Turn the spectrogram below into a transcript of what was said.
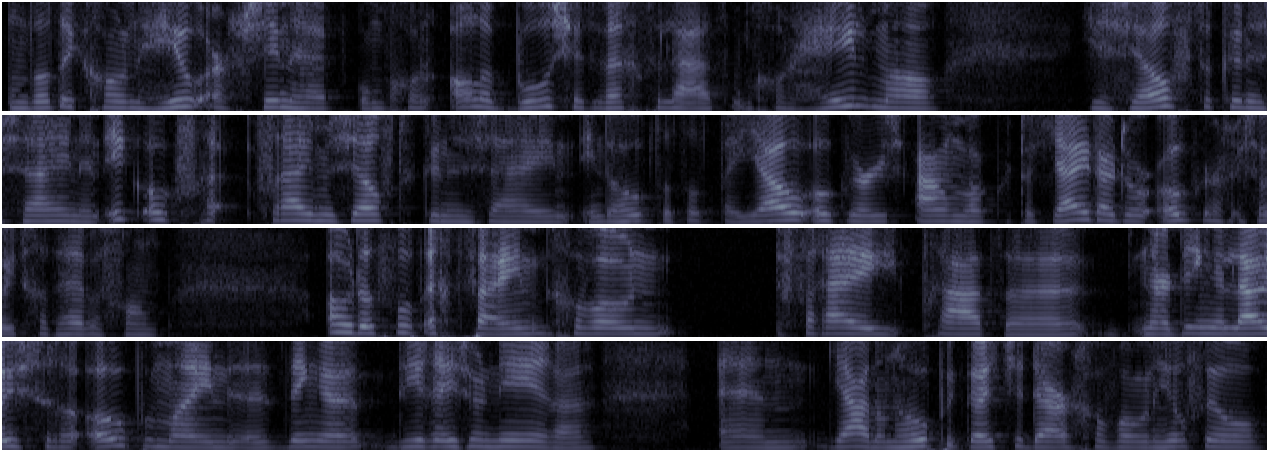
omdat ik gewoon heel erg zin heb om gewoon alle bullshit weg te laten. Om gewoon helemaal jezelf te kunnen zijn. En ik ook vrij, mezelf te kunnen zijn. In de hoop dat dat bij jou ook weer iets aanwakkert. Dat jij daardoor ook weer zoiets gaat hebben van. Oh, dat voelt echt fijn. Gewoon vrij praten, naar dingen luisteren, open-minded, dingen die resoneren. En ja, dan hoop ik dat je daar gewoon heel veel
